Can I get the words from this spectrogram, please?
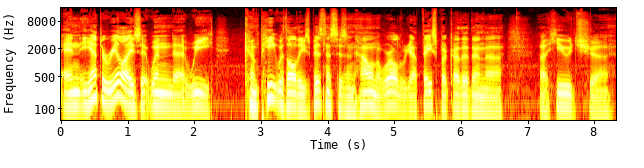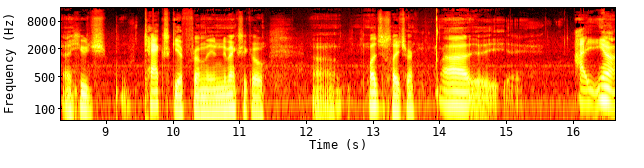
and you have to realize that when uh, we compete with all these businesses, and how in the world we got Facebook other than uh, a huge uh, a huge tax gift from the New Mexico legislature. I you know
